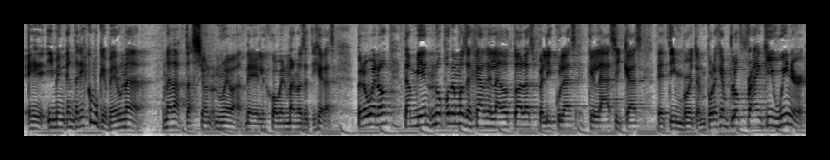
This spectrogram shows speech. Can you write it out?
Eh, y me encantaría como que ver una una adaptación nueva del joven Manos de Tijeras. Pero bueno, también no podemos dejar de lado todas las películas clásicas de Tim Burton. Por ejemplo, Frankie Winner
